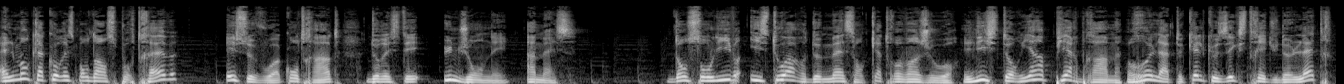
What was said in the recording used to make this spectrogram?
Elle manque la correspondance pour Trèves et se voit contrainte de rester une journée à Metz. Dans son livre Histoire de Metz en 80 jours, l'historien Pierre Bram relate quelques extraits d'une lettre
